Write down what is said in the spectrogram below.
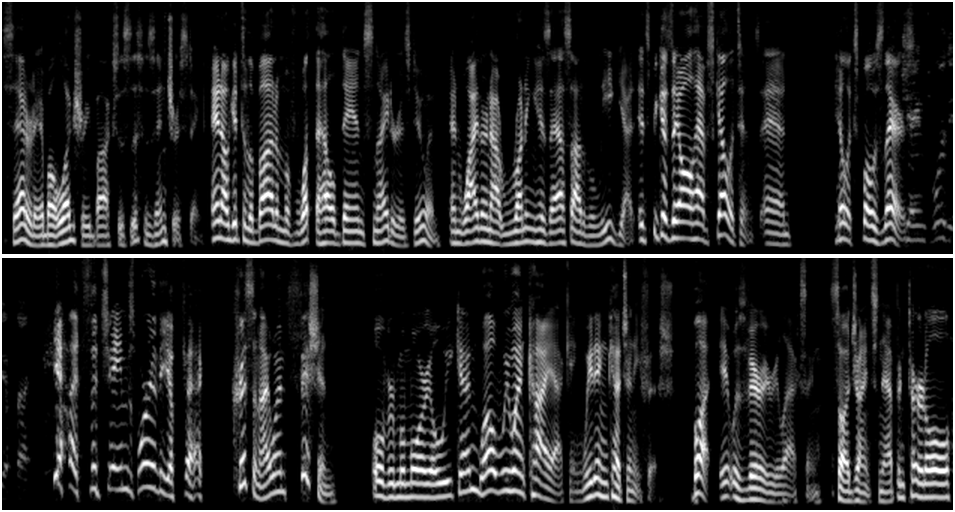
Saturday about luxury boxes. This is interesting. And I'll get to the bottom of what the hell Dan Snyder is doing and why they're not running his ass out of the league yet. It's because they all have skeletons and he'll expose theirs. James Worthy effect. Yeah, it's the James Worthy effect. Chris and I went fishing over Memorial Weekend. Well, we went kayaking. We didn't catch any fish, but it was very relaxing. Saw a giant snapping turtle,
